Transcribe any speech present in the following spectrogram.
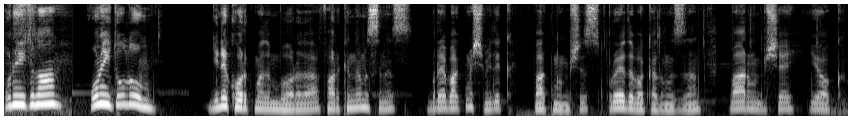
O neydi lan? O neydi oğlum? Yine korkmadım bu arada. Farkında mısınız? Buraya bakmış mıydık? Bakmamışız. Buraya da bakalım hızlıdan. Var mı bir şey? Yok.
